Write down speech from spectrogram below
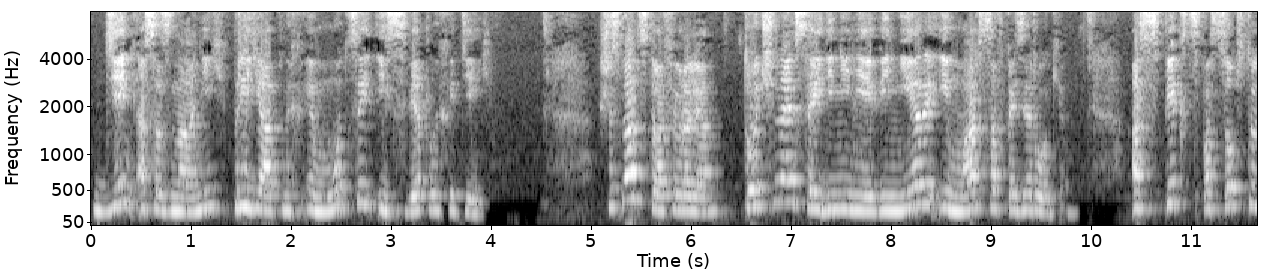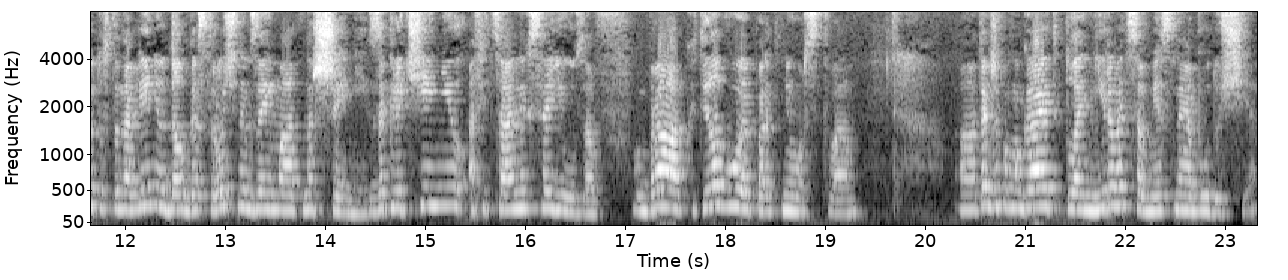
День осознаний, приятных эмоций и светлых идей. 16 февраля точное соединение Венеры и Марса в Козероге. Аспект способствует установлению долгосрочных взаимоотношений, заключению официальных союзов, брак, деловое партнерство. А, также помогает планировать совместное будущее.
